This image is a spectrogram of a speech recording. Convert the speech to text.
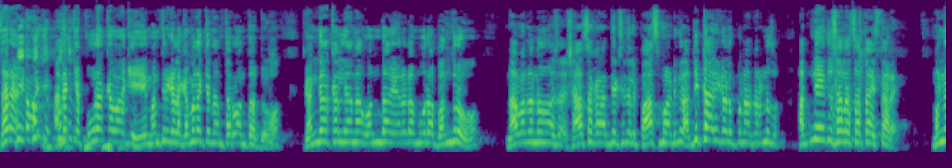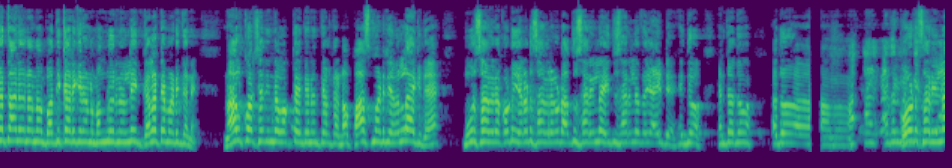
ಸರ್ ಅದಕ್ಕೆ ಪೂರಕವಾಗಿ ಮಂತ್ರಿಗಳ ಗಮನಕ್ಕೆ ನಾನು ತರುವಂತದ್ದು ಗಂಗಾ ಕಲ್ಯಾಣ ಒಂದ ಎರಡ ಮೂರ ಬಂದ್ರು ನಾವದನ್ನು ಶಾಸಕರ ಅಧ್ಯಕ್ಷದಲ್ಲಿ ಪಾಸ್ ಮಾಡಿದ್ರೆ ಅಧಿಕಾರಿಗಳು ಪುನಃ ಅದನ್ನು ಹದಿನೈದು ಸಲ ಸತಾಯಿಸ್ತಾರೆ. ಮೊನ್ನೆ ತಾನು ನಾನು ಒಬ್ಬ ಅಧಿಕಾರಿಗೆ ನಾನು ಮಂಗಳೂರಿನಲ್ಲಿ ಗಲಾಟೆ ಮಾಡಿದ್ದೇನೆ. ನಾಲ್ಕು ವರ್ಷದಿಂದ ಹೋಗ್ತಾ ಇದ್ದೇನೆ ಅಂತ ಹೇಳ್ತಾರೆ. ನಾವು ಪಾಸ್ ಮಾಡಿದ್ದೇವೆ ಎಲ್ಲ ಆಗಿದೆ. ಮೂರ್ ಸಾವಿರ ಕೊಡು ಎರಡು ಸಾವಿರ ಕೊಡು ಅದು ಸರಿ ಇಲ್ಲ ಇದು ಸರಿ ಇಲ್ಲ ಐಟ್ ಇದು ಎಂತದ್ದು ಅದು ಕೋಡ್ ಸರಿ ಇಲ್ಲ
